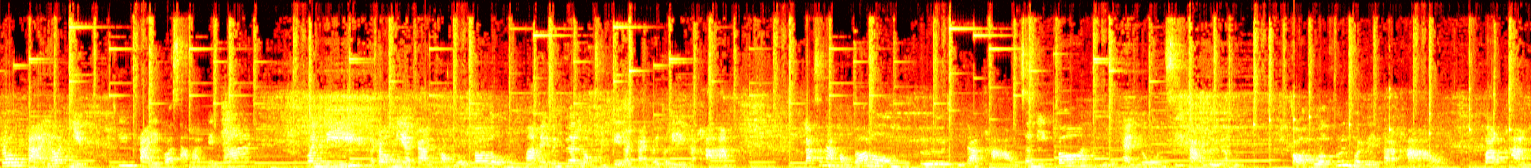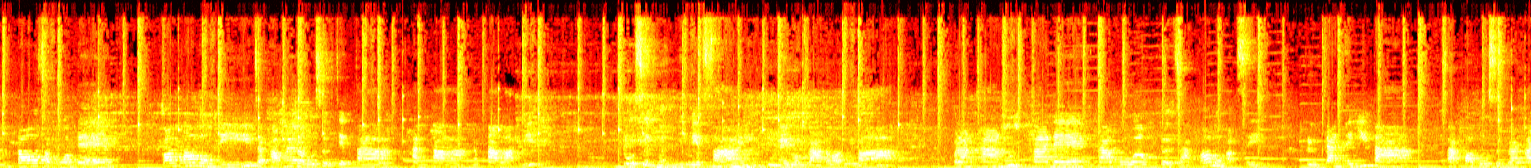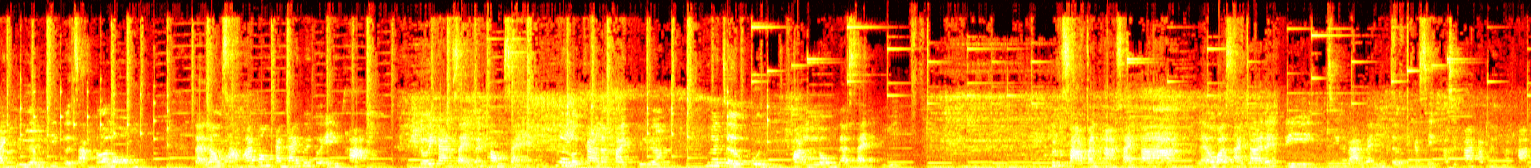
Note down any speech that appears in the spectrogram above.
โรคตายอดฮิตที่ใครก็สามารถเป็นได้ วันนี้เรามีอาการของโรคต้อลมมาให้เพื่อนๆลองสังเกตอาการด้วยตัวเองนะคะ ลักษณะของต้อลมคือที่ตาขาวจะมีก้อนหรือแผ่นโนนสีขาวเหลืองก่อตัวขึ้นบริเวณตาขาว บางครั้งต้อจะบวมแดง ก้อนต้อลมนี้จะทำให้เรารู้สึกเจ็บตา คันตา น้ำตาไหล รู้สึกเหมือนมีเม็ดทรายอยู่ในดวงตาตลอดเวลา บางครั้งตาแดง ตาบวม เกิดจากต้อลมอักเสบ หรือการขยี้ตา จากความรู้สึกระคายเคืองที่เกิดจากต้อลม แต่เราสามารถป้องกันได้ด้วยตัวเองค่ะ โดยการใส่แว่นกรองแสงเพื่อลดการระคายเคือง เมื่อเจอฝุ่นควันลมและแสง ปรึกษาปัญหาสายตา แล้วัดสายตาได้ฟรีที่ร้านแว่นอินเตอร์เพชรเกษตร55ทับหนึ่งนะคะ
